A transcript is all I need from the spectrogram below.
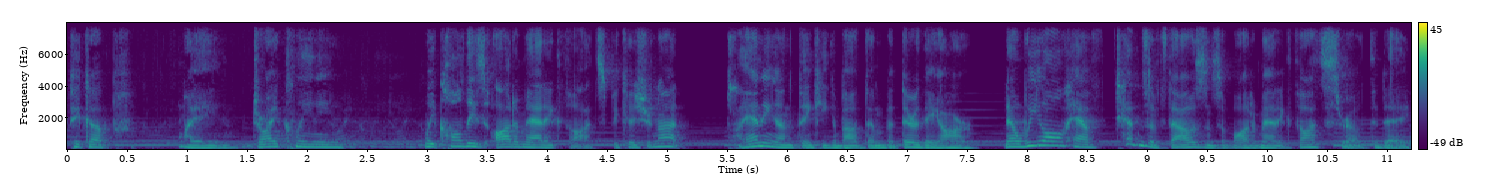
pick up my dry cleaning. We call these automatic thoughts because you're not planning on thinking about them, but there they are. Now, we all have tens of thousands of automatic thoughts throughout the day.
